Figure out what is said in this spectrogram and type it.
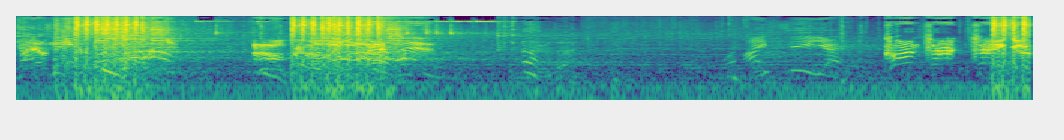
They'll need a I'll go aggressive. I see ya. Contact Tango.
